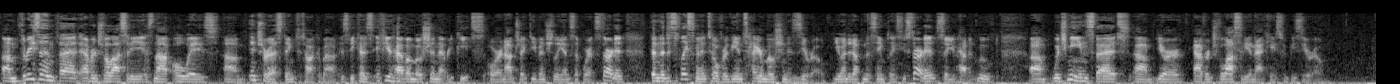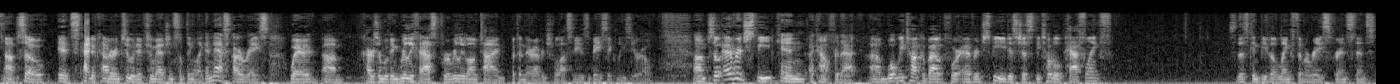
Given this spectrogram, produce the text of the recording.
um, the reason that average velocity is not always um, interesting to talk about is because if you have a motion that repeats or an object eventually ends up where it started, then the displacement over the entire motion is zero. You ended up in the same place you started, so you haven't moved, um, which means that um, your average velocity in that case would be zero. Um, so it's kind of counterintuitive to imagine something like a NASCAR race where um, cars are moving really fast for a really long time, but then their average velocity is basically zero. Um, so average speed can account for that. Um, what we talk about for average speed is just the total path length. So this can be the length of a race, for instance,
